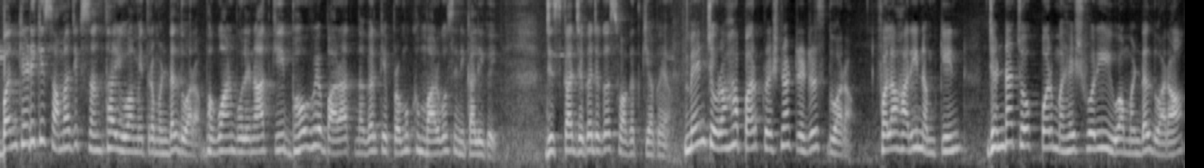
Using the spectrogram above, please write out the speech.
बनखेड़ी की सामाजिक संस्था युवा मित्र मंडल द्वारा भगवान भोलेनाथ की भव्य बारात नगर के प्रमुख मार्गों से निकाली गई, जिसका जगह जगह स्वागत किया गया। मेन चौराहा पर कृष्णा ट्रेडर्स द्वारा, फलाहारी नमकीन, झंडा चौक पर महेश्वरी युवा मंडल द्वारा,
